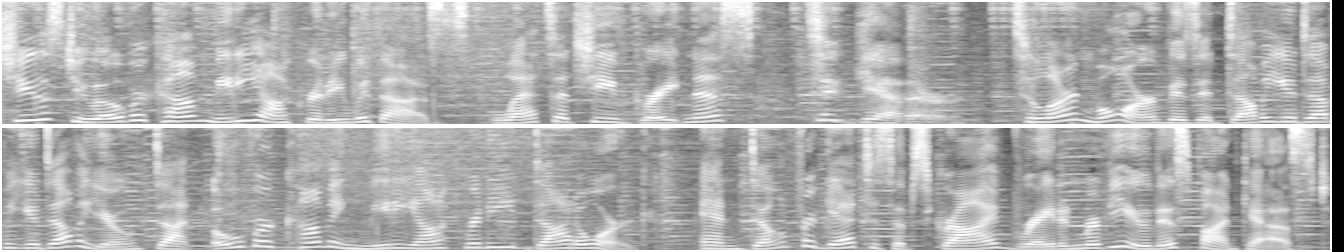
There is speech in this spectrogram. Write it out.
Choose to overcome mediocrity with us. Let's achieve greatness together. To learn more, visit www.overcomingmediocrity.org. And don't forget to subscribe, rate, and review this podcast.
